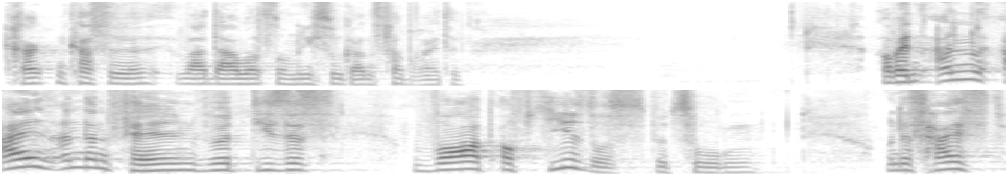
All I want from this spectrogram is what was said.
Krankenkasse war damals noch nicht so ganz verbreitet. Aber in allen anderen Fällen wird dieses Wort auf Jesus bezogen. Und das heißt,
